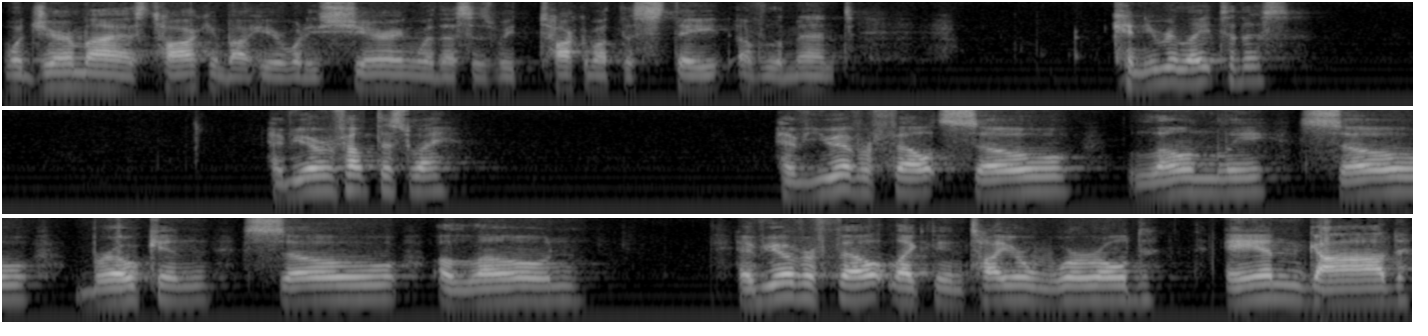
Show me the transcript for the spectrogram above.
What Jeremiah is talking about here, what he's sharing with us as we talk about the state of lament, can you relate to this? Have you ever felt this way? Have you ever felt so lonely, so broken, so alone? Have you ever felt like the entire world and God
